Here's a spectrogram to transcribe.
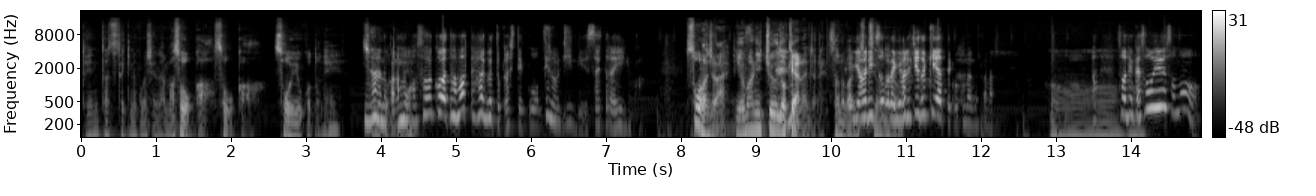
伝達的なコミュニケーションまあそうか、そうか。そういうことね。になるのかな、ねもうそこは黙ってハグとかしてこう手の倫理で伝えたらいいのか。そうなんじゃない？ユマニチュードケアなんじゃない？その場に言われ必要なのはそうだ言われチュードケアってことなのかな？あーそうだからそういうその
